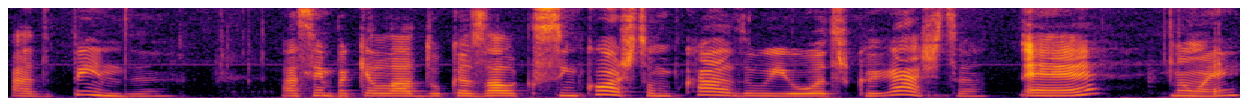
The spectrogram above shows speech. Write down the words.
Ah, depende. Há sempre aquele lado do casal que se encosta um bocado e o outro que gasta, É? Não é?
